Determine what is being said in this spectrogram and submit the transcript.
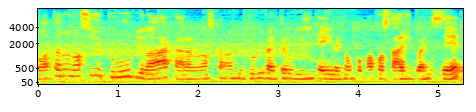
Vota no nosso YouTube lá, cara. No nosso canal do YouTube vai ter o link aí, vai ter um- uma postagem com o RC.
